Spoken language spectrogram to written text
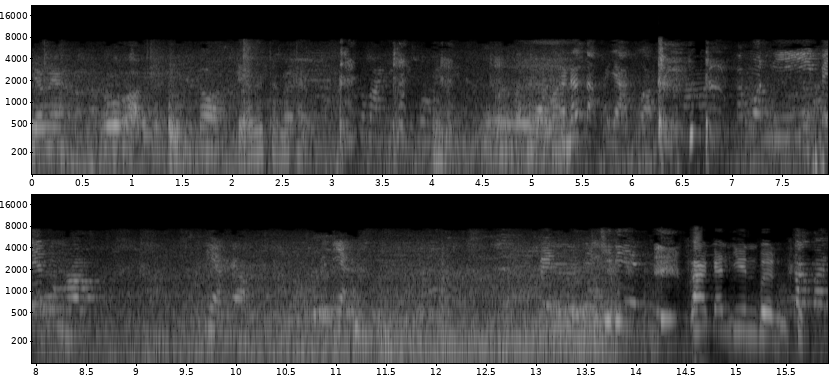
เอาท่านี้ยังไงโอ้ก่อนต่อเดี๋ยวไม่ทันไม่ทันมันน่าตักขยะตัวทั้งหมดนี้เป็นเนียงแล้วเป็นเนียงเป็นที่ดินพากันยืนเบิ่งกับมัน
